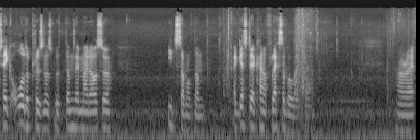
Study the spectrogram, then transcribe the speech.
take all the prisoners with them. They might also eat some of them. I guess they're kind of flexible like that. Alright.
